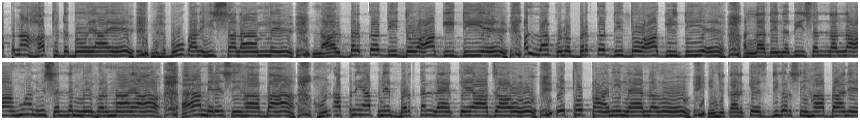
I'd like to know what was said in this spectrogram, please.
اپنا ہاتھ ڈبویا ہے۔ محبوب علیہ السلام نے نال برکت دی دعا کی دیئے اللہ کو برکت دی دعا کی دیئے اللہ دے نبی صلی اللہ علیہ وسلم نے فرمایا اے میرے صحابہ، ہن اپنے اپنے برتن لے کے آ جاؤ ایتھو پانی لے لو۔ انج کر کے اس دیگر صحابہ نے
